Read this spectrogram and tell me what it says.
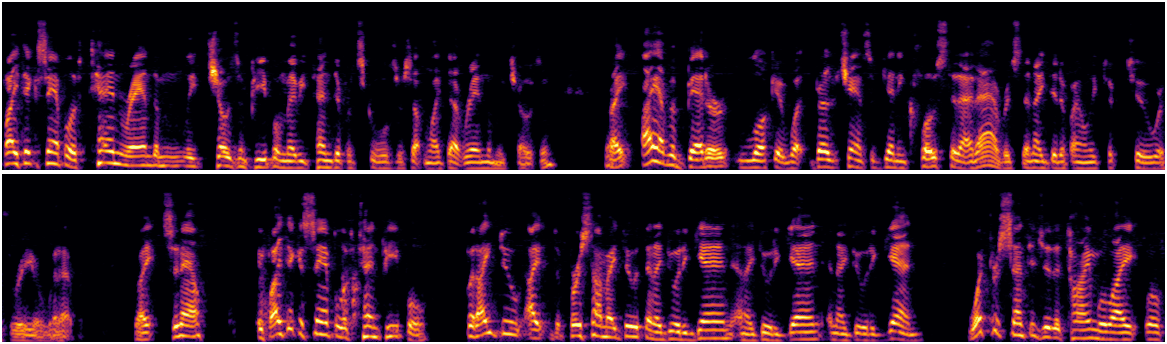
if I take a sample of 10 randomly chosen people, maybe 10 different schools or something like that, randomly chosen, right? I have a better look at what better chance of getting close to that average than I did if I only took two or three or whatever, right? So now, if I take a sample of 10 people, but I do, I the first time I do it, then I do it again and I do it again and I do it again. What percentage of the time will I will,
